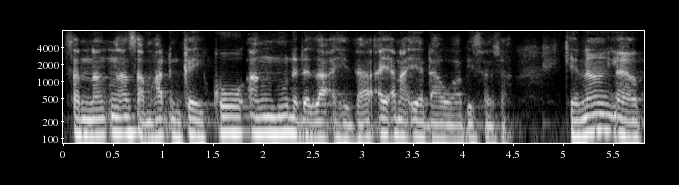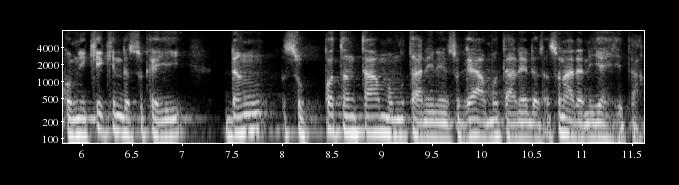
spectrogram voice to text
Sannan in an samu haɗin kai ko an nuna da za a hita ai ana iya dawowa bisa sa. Kenan eh, communication da suka yi don su kwatanta ma mutane ne su gaya mutane da suna da niyyar hita.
